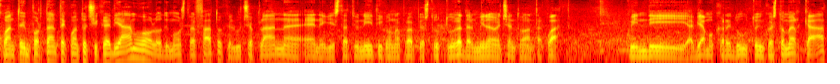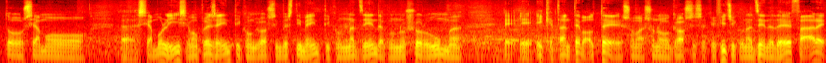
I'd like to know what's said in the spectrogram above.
quanto è importante e quanto ci crediamo lo dimostra il fatto che Luce Plan è negli Stati Uniti con una propria struttura dal 1994 quindi abbiamo creduto in questo mercato, siamo, eh, siamo lì, siamo presenti con grossi investimenti, con un'azienda, con uno showroom e, e, e che tante volte insomma, sono grossi sacrifici che un'azienda deve fare,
